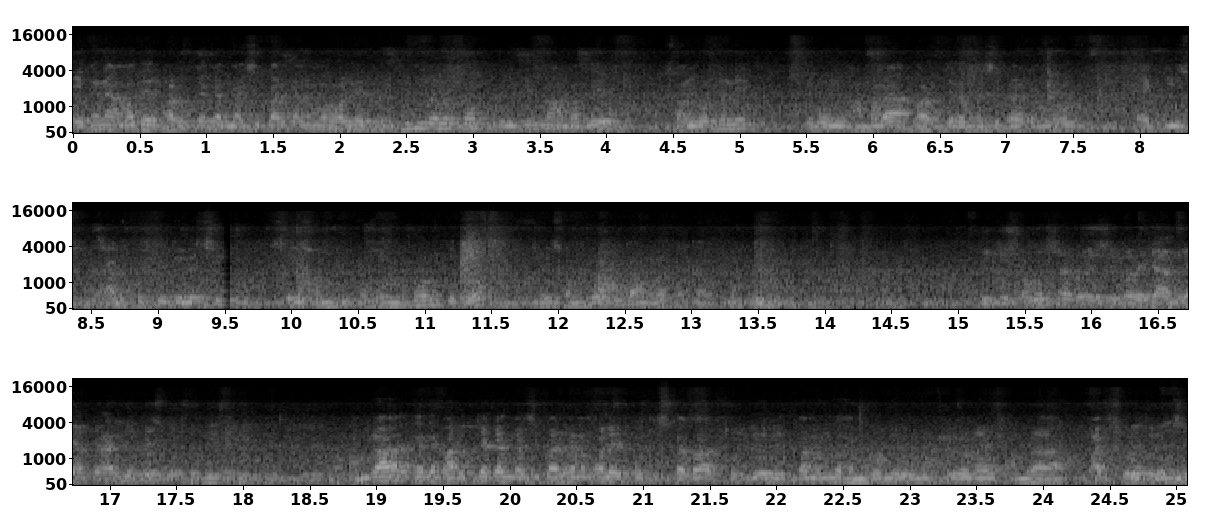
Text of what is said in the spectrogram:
এখানে আমাদের ভারত জাকাত মাছি পারগানা মহলের বিভিন্ন রকম, বিভিন্ন আমাদের সাংগঠনিক এবং আমরা ভারত জাকাত মাছি পারগানা মহল একই কাজ করতে চলেছি। সেই সম্প- সম্পর্কিত, সেই সম্পর্কিত আমরা কথা এখানে বলব। কি সমস্যা রয়েছে? মানে যা নিয়ে আপনারা আমরা এখানে ভারত জাগাত মাঝি পারগানা মহলের প্রতিষ্ঠাতা স্বর্গীয় নিত্যানন্দ হেমব্রমের অনুপ্রেরণায় আমরা কাজ করে চলেছি।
